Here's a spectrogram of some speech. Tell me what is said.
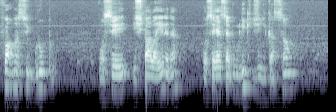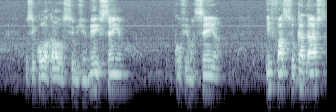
forma-se grupo. Você instala ele, né? Você recebe um link de indicação. Você coloca lá o seu Gmail, senha, confirma a senha e faça o seu cadastro.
